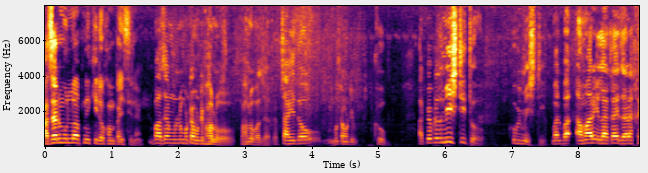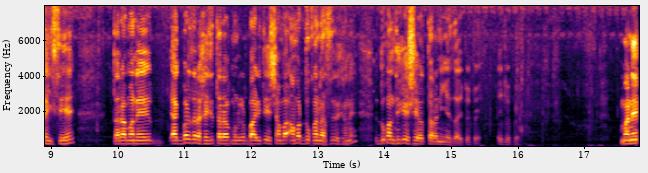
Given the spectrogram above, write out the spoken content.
বাজার মূল্য আপনি কি রকম পাইছিলেন? বাজার মূল্য মোটামুটি ভালো ভালো বাজার। চাহিদাও মোটামুটি খুব। আর পেঁপেটা তো মিষ্টি তো খুবই মিষ্টি। মানে আমার এলাকায় যারা খাইছে তারা মানে একবার যারা খাইছে তারা মনে করেন বাড়িতে এসে আমার আমার দোকান আছে এখানে দোকান থেকে এসে তারা নিয়ে যায় পেঁপে এই পেঁপে। মানে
